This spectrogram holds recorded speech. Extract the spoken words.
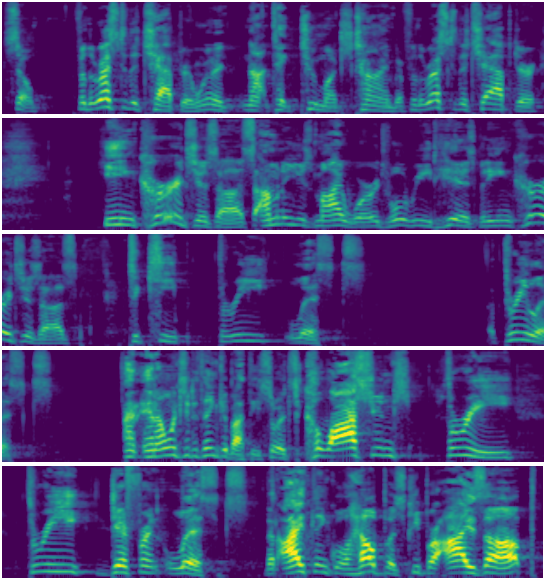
So, for the rest of the chapter, we're going to not take too much time, but for the rest of the chapter, he encourages us. I'm going to use my words, we'll read his, but he encourages us to keep three lists. Three lists. And, and I want you to think about these. So it's Colossians 3 three different lists that I think will help us keep our eyes up.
